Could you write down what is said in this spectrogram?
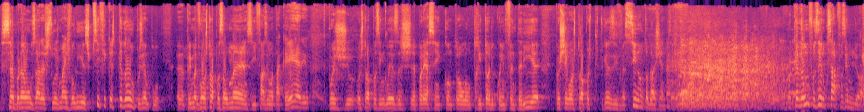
saberão usar as suas mais-valias específicas de cada um? Por exemplo, eh, primeiro vão as tropas alemãs e fazem um ataque aéreo, depois eh, as tropas inglesas aparecem e controlam o território com a infantaria, depois chegam as tropas portuguesas e vacinam toda a gente. Para cada um fazer o que sabe fazer melhor.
